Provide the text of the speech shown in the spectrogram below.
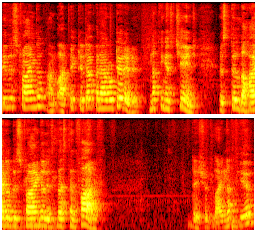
See this triangle? I picked it up and I rotated it. Nothing has changed. It's still the height of this triangle is less than 5. They should line up here.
